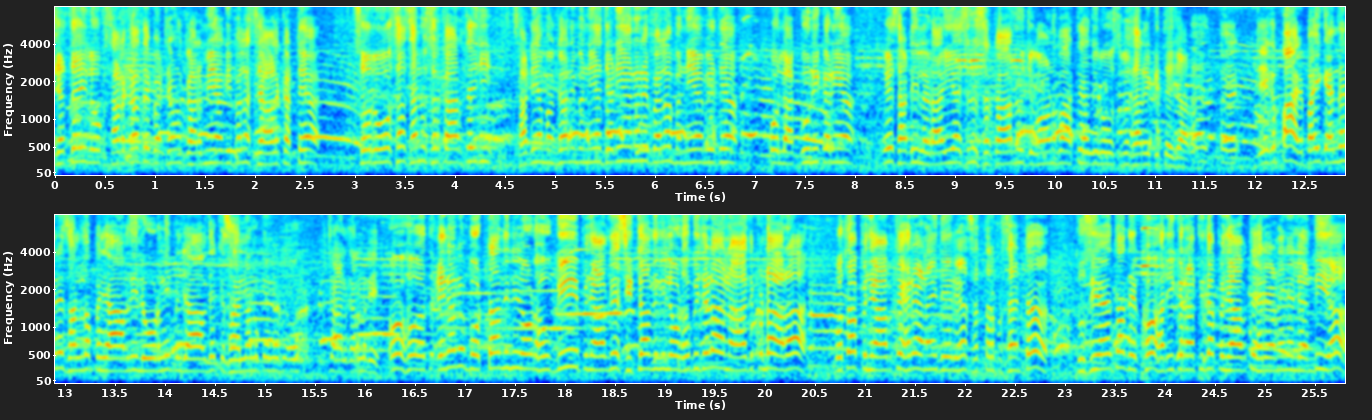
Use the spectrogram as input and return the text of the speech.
ਜਦੋਂ ਹੀ ਲੋਕ ਸੜਕਾਂ ਤੇ ਬੈਠੇ ਹੁਣ ਗਰਮੀ ਆ ਗਈ ਪਹਿਲਾਂ ਸਿਆਲ ਕੱਟਿਆ। ਸੋ ਰੋਸ ਆ ਸਾਨੂੰ ਸਰਕਾਰ ਤੇ ਜੀ ਸਾਡੀਆਂ ਮੰਗਾਂ ਨਹੀਂ ਮੰਨੀਆਂ ਜਿਹੜੀਆਂ ਇਹਨਾਂ ਨੇ ਪਹਿਲਾਂ ਮੰਨੀਆਂ ਵੀ ਤੇ ਉਹ ਲਾਗੂ ਨਹੀਂ ਕਰੀਆਂ। ਇਹ ਸਾਡੀ ਲੜਾਈ ਆ ਇਸ ਨੂੰ ਸਰਕਾਰ ਨੂੰ ਜਗਾਉਣ ਵਾਸਤੇ ਅੱਜ ਰੋਸ ਵਿਸਾਰੇ ਕੀਤੇ ਜਾ ਰਹੇ ਅ, ਜੇ ਕਿ ਭਾਜਪਾ ਹੀ ਕਹਿੰਦੇ ਨੇ ਸਾਨੂੰ ਤਾਂ ਪੰਜਾਬ ਦੀ ਲੋੜ ਨਹੀਂ ਪੰਜਾਬ ਦੇ ਕਿਸਾਨਾਂ ਨੂੰ ਕਿਵੇਂ ਚਾਲ ਕਰਨਗੇ। ਓਹੋ ਤੇ ਇਹਨਾਂ ਨੂੰ ਵੋਟਾਂ ਦੀ ਨਹੀਂ ਲੋੜ ਹੋਊਗੀ ਪੰਜਾਬ ਦੀਆਂ ਸੀਟਾਂ ਦੀ ਨਹੀਂ ਲੋੜ ਹੋਊਗੀ ਜਿਹੜਾ ਅਨਾਜ ਭੰਡਾਰ ਆ ਉਹ ਤਾਂ ਪੰਜਾਬ ਤੇ ਹਰਿਆਣਾ ਹੀ ਦੇ ਰਿਹਾ 70% ਤੁਸੀਂ ਇਹ ਤਾਂ ਦੇਖੋ ਹਰੀ ਕ੍ਰਾਂਤੀ ਦਾ ਪੰਜਾਬ ਤੇ ਹਰਿਆਣਾ ਨੇ ਲੈਂਦੀ ਆ।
